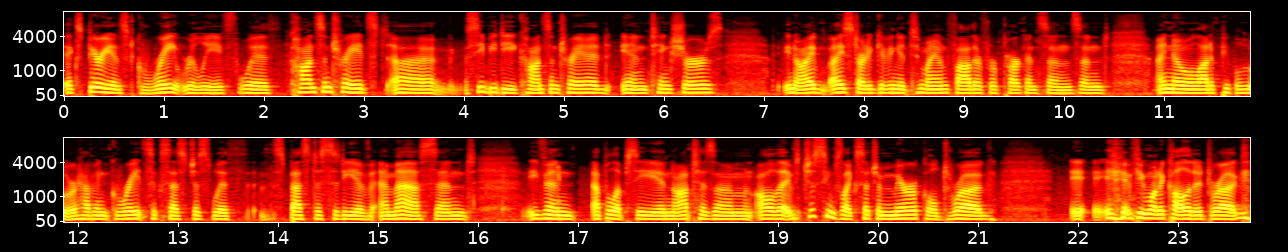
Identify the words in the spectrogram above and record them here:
experienced great relief with concentrates, uh, CBD concentrated in tinctures. You know, I, I started giving it to my own father for Parkinson's, and I know a lot of people who are having great success just with spasticity of MS and even epilepsy and autism and all of that. It just seems like such a miracle drug if you want to call it a drug,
